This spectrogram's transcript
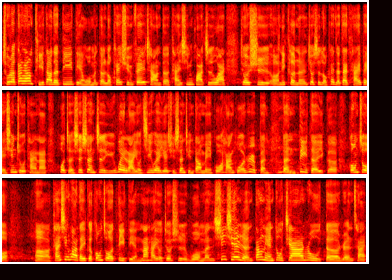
除了刚刚提到的第一点，我们的 location 非常的弹性化之外，就是呃，你可能就是 locate 在台北、新竹、台南，或者是甚至于未来有机会，也许申请到美国、韩国、日本等地的一个工作。呃，弹性化的一个工作地点，那还有就是我们新鲜人当年度加入的人才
